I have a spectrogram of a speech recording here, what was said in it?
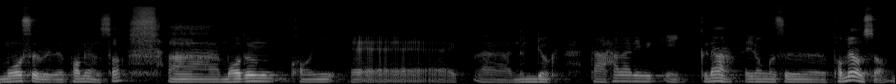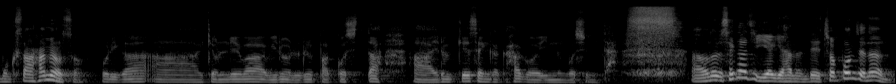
모습을 보면서 아, 모든 권위 아, 능력 다 하나님이 있구나 이런 것을 보면서 묵상하면서 우리가 아, 견례와 위로를 받고 싶다 아, 이렇게 생각하고 있는 것입니다. 아, 오늘 세 가지 이야기하는데 첫 번째는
